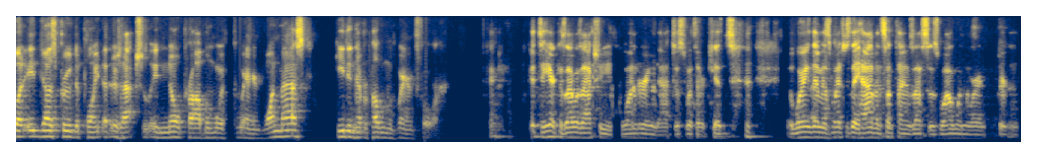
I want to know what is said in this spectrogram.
but it does prove the point that there's absolutely no problem with wearing one mask. He didn't have a problem with wearing four. Okay good to hear because I was actually wondering that just with our kids, wearing them as much as they have, and sometimes us as well when we're in certain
